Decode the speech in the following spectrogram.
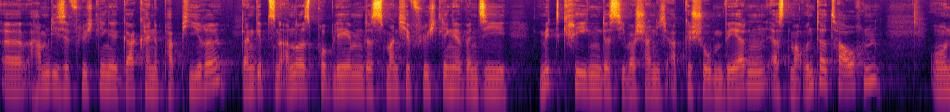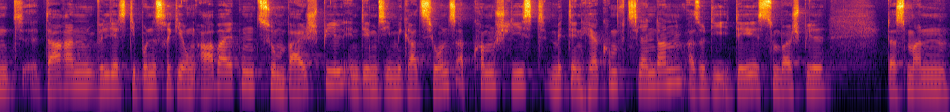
äh, haben diese Flüchtlinge gar keine Papiere. Dann gibt es ein anderes Problem, dass manche Flüchtlinge, wenn sie mitkriegen, dass sie wahrscheinlich abgeschoben werden, erstmal untertauchen. Und daran will jetzt die Bundesregierung arbeiten, zum Beispiel indem sie Migrationsabkommen schließt mit den Herkunftsländern. Also die Idee ist zum Beispiel, dass man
